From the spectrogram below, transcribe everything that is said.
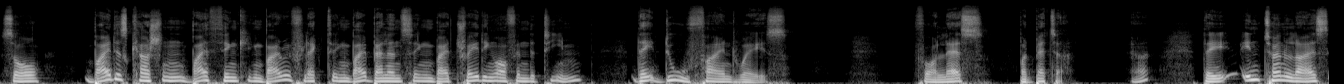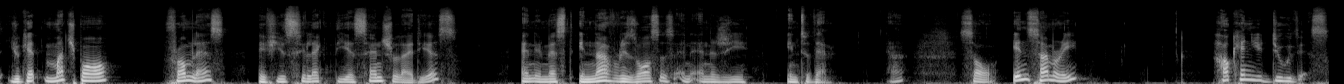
So by discussion, by thinking, by reflecting, by balancing, by trading off in the team, they do find ways for less but better. Yeah? They internalize, you get much more from less if you select the essential ideas and invest enough resources and energy into them. Yeah? So, in summary, how can you do this?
